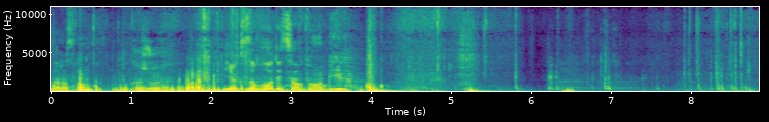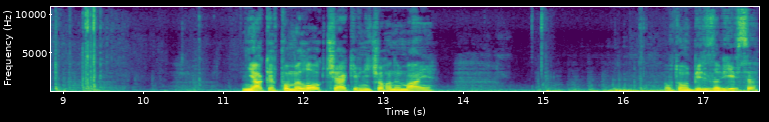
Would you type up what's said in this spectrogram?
Зараз вам покажу, як заводиться автомобіль. Ніяких помилок, чеків, нічого немає. Автомобіль завівся.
